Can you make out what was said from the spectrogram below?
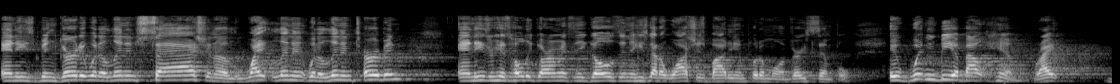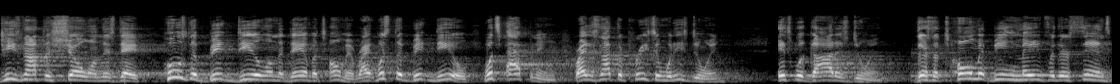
and he's been girded with a linen sash and a white linen with a linen turban. And these are his holy garments. And he goes in and he's got to wash his body and put them on. Very simple. It wouldn't be about him, right? He's not the show on this day. Who's the big deal on the Day of Atonement, right? What's the big deal? What's happening, right? It's not the priest and what he's doing, it's what God is doing. There's atonement being made for their sins.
